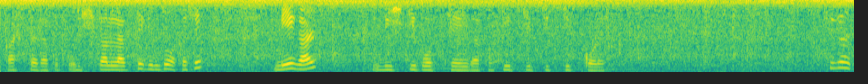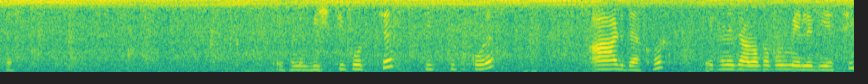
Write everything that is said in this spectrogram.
আকাশটা দেখো পরিষ্কার লাগছে, কিন্তু আকাশে মেঘ আর বৃষ্টি পড়ছে, এই দেখো, টিপ টিপ টিপ টিপ করে। ঠিক আছে? এখানে বৃষ্টি পড়ছে, টিপ টিপ করে। আর দেখো, এখানে জামা কাপড় মেলে দিয়েছি।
